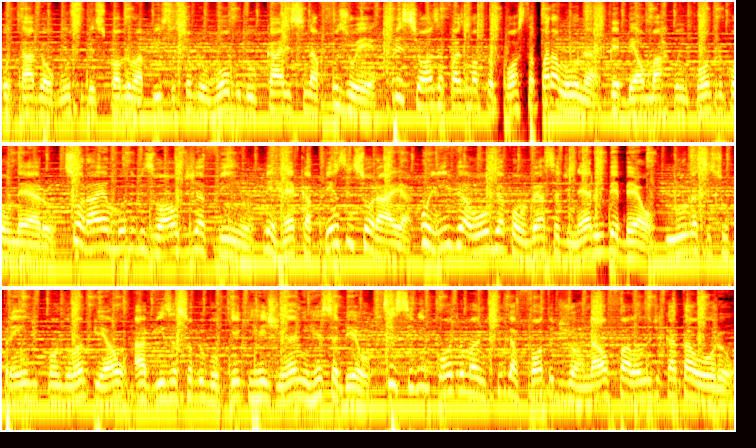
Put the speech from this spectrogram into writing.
Otávio Augusto descobre uma pista sobre o roubo do cálice na Fuzue. Preciosa faz uma proposta para Luna. Bebel marca o um encontro com Nero. Soraya muda o visual de Jafinho. Merreca pensa em Soraya. Olivia ouve a conversa de Nero e Bebel. Luna se surpreende quando Lampião avisa sobre o buquê que Regiane recebeu. Cecília encontra encontra uma antiga foto de jornal falando de Cataoro.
